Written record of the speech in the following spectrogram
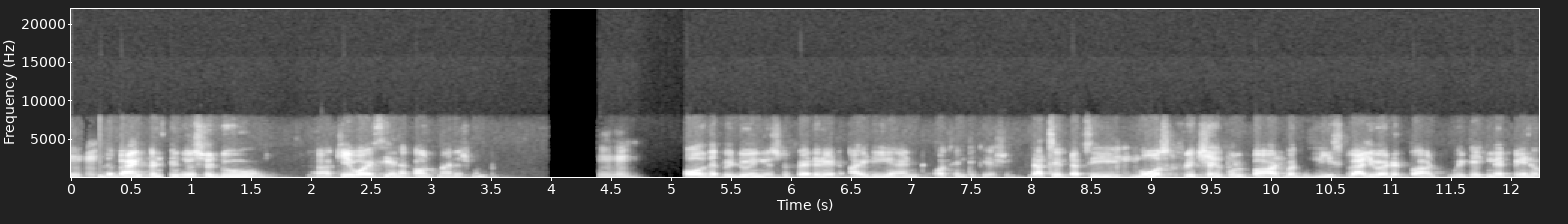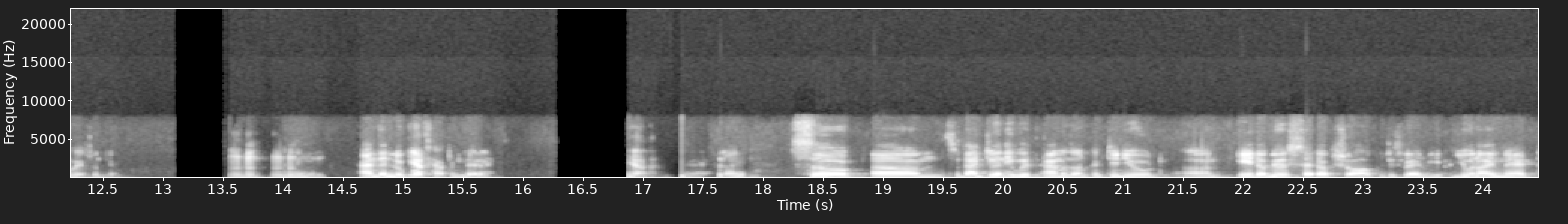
Mm-hmm. The bank continues to do uh, KYC and account management. Mm-hmm. All that we're doing is to federate ID and authentication. That's it. That's the mm-hmm. most frictionful yeah. part, but the least value-added part. We're taking that pain away from you. Mm-hmm, mm-hmm. And then look yeah. what's happened there. Yeah. Right. So, um, so that journey with Amazon continued. Um, AWS set up shop, which is where we, you and I met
